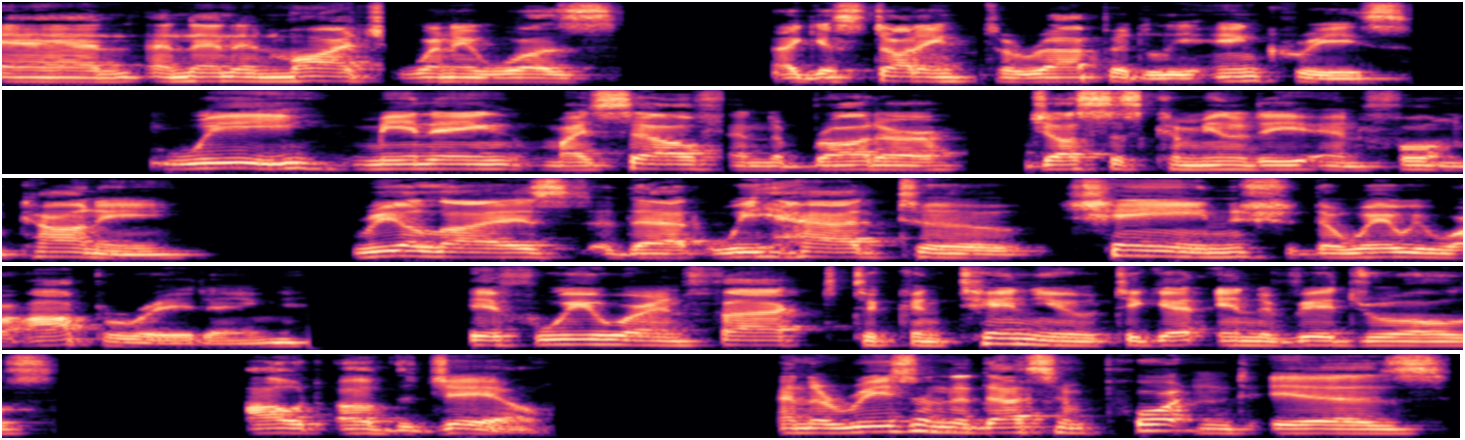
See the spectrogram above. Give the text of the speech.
and, and then in March, when it was, I guess, starting to rapidly increase, we, meaning myself and the broader justice community in Fulton County, realized that we had to change the way we were operating if we were, in fact, to continue to get individuals out of the jail. And the reason that that's important is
